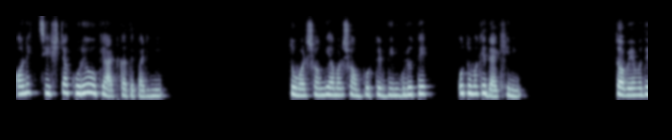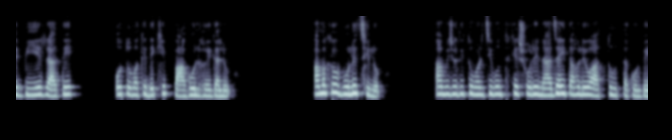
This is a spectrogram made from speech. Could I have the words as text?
অনেক চেষ্টা করেও ওকে আটকাতে পারিনি। তোমার সঙ্গে আমার সম্পর্কের দিনগুলোতে ও তোমাকে দেখেনি। তবে আমাদের বিয়ের রাতে ও তোমাকে দেখে পাগল হয়ে গেল। আমাকেও বলেছিল, আমি যদি তোমার জীবন থেকে সরে না যাই তাহলে ও আত্মহত্যা করবে।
